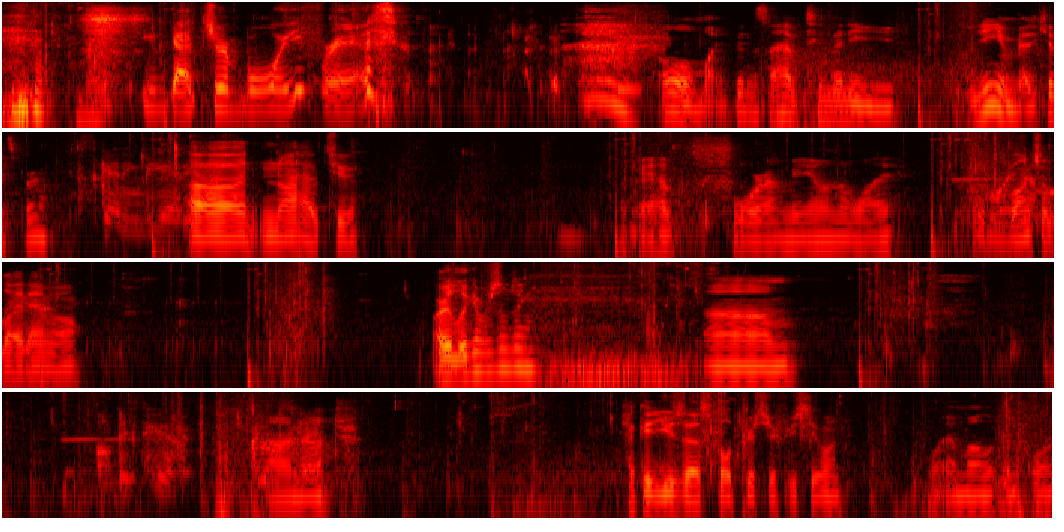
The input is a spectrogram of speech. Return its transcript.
You got your boyfriend. Oh my goodness, I have too many. You need your medkits, bro? Scanning the area. uh, no, I have two. Okay, I have four on me, I don't know why. There's a bunch of light ammo. Are you looking for something? Um, Optics here. Close Uh, no. range. I could use a skull piercer if you see one. what am I looking for?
